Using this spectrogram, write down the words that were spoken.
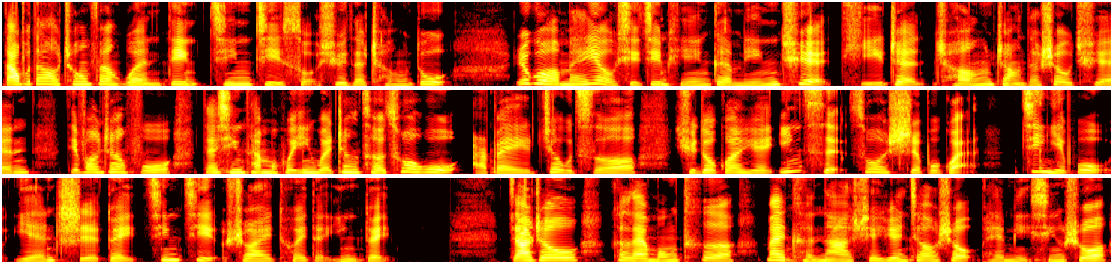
达不到充分稳定经济所需的程度。如果没有习近平更明确提振成长的授权，地方政府担心他们会因为政策错误而被就责，许多官员因此坐视不管，进一步延迟对经济衰退的应对。加州克莱蒙特麦肯纳学院教授裴敏欣说：“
